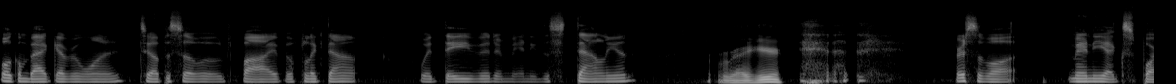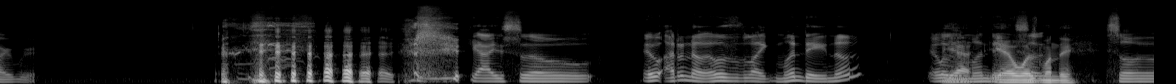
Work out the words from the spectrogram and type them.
Welcome back, everyone, to episode five of Flicked Out with David and Manny the Stallion. Right here. First of all, Manny X Barber. Guys, so it, I don't know. It was like Monday, no? It was yeah, Monday. Yeah, it was so, Monday. So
